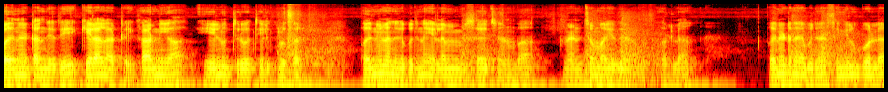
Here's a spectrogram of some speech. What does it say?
பதினெட்டாந்தேதி கேரளா லாட்ரி கார்னியா எழுநூற்றி இருபத்தேழு குழுக்கள். பதினேழாந்தேதி பார்த்தீங்கன்னா எல்லாமே மிஸ் ஆயிடுச்சு. நண்பா நினச்ச மாதிரி எதுவும் வரல. பதினெட்டாந்தேதி பார்த்தீங்கன்னா சிங்கிள் போர்டில்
